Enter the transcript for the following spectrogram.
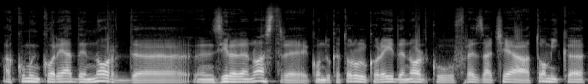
acum în Corea de Nord, uh, în zilele noastre, conducătorul Coreei de Nord cu freza aceea atomică,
